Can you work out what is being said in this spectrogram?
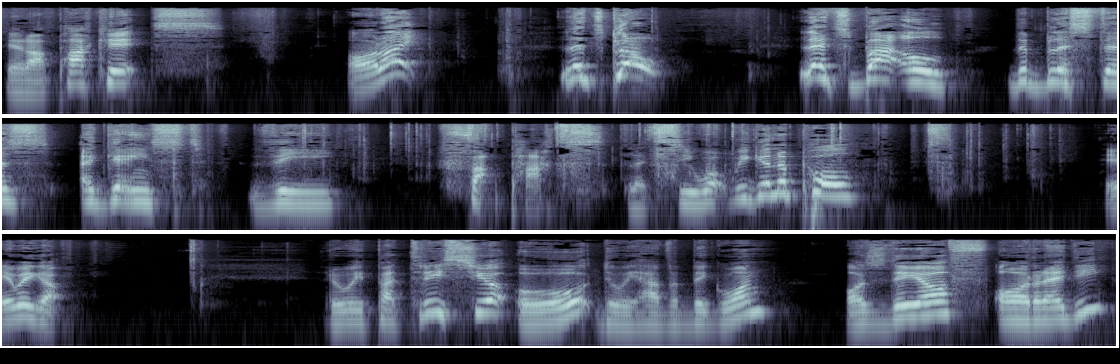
Here are packets. All right, let's go. Let's battle the blisters against the fat packs. Let's see what we're going to pull. Here we go. Rui Patricio. Oh, do we have a big one? Ozdeov already.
